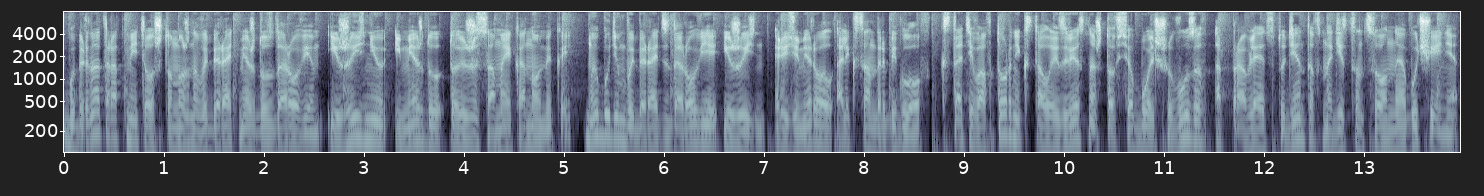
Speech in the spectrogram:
Губернатор отметил, что нужно выбирать между здоровьем и жизнью и между той же самой экономикой. Мы будем выбирать здоровье и жизнь, резюмировал Александр Беглов. Кстати, во вторник стало известно, что все больше вузов отправляют студентов на дистанционное обучение.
